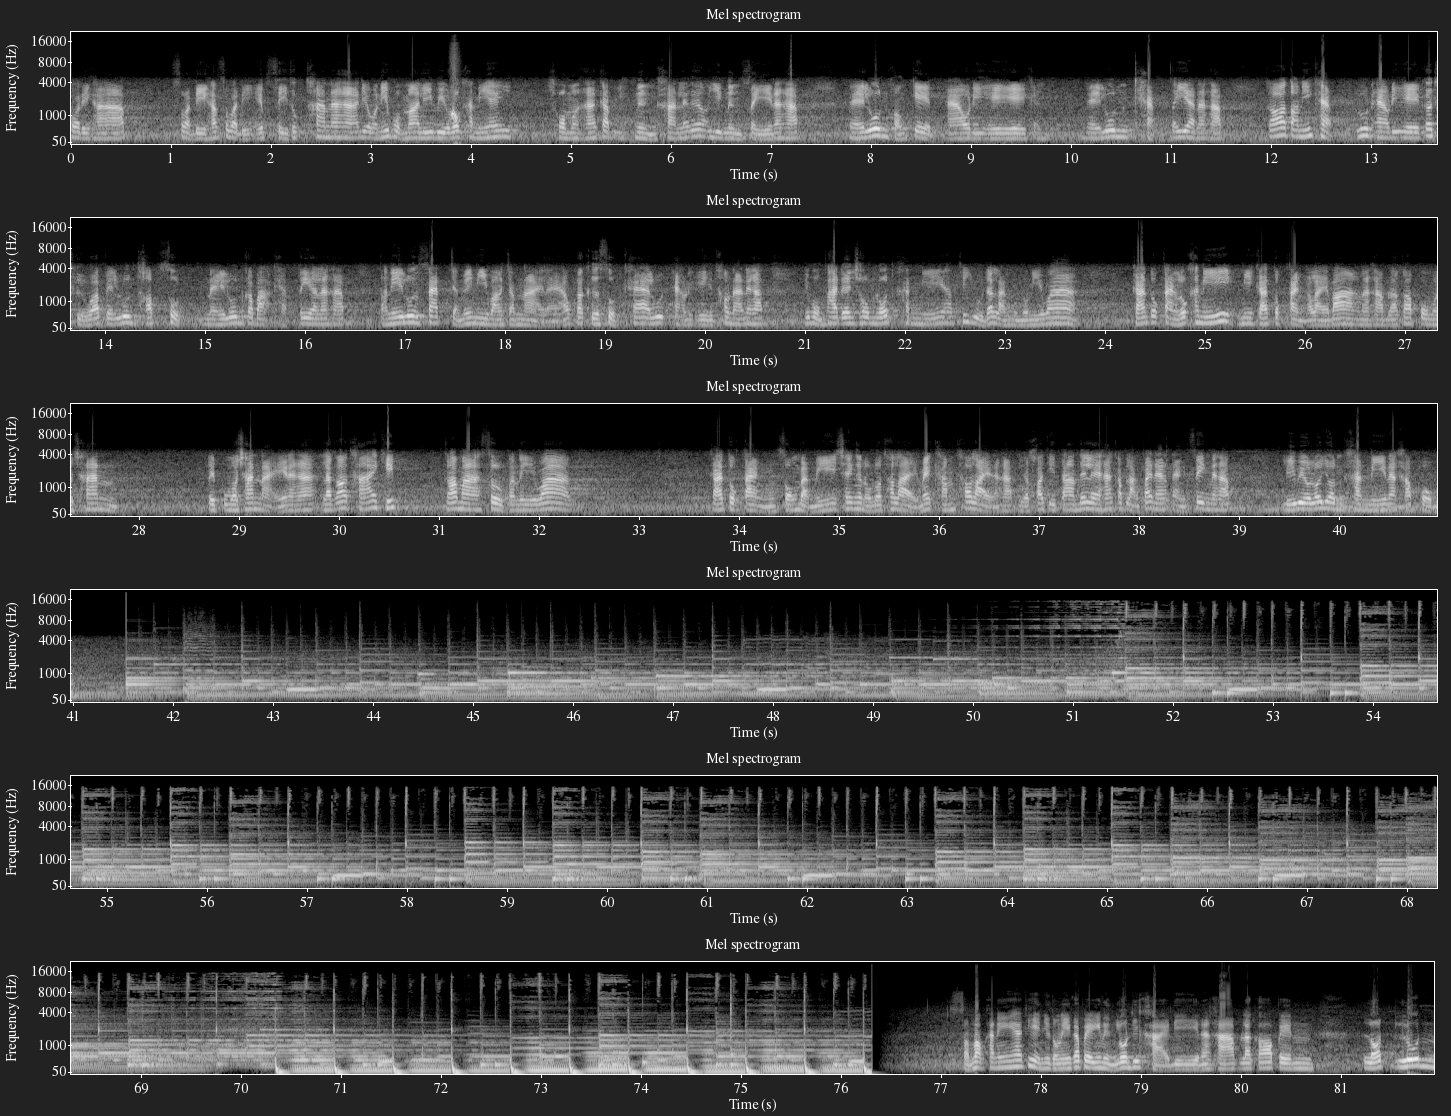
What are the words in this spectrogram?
สวัสดีครับ สวัสดีครับ สวัสดี FC ทุกท่านนะฮะ เดี๋ยววันนี้ผมมารีวิวรถคันนี้ให้ชมนะฮะกับอีกหนึ่งคันแล้วก็อีกหนึ่งสีนะครับ ในรุ่นของเกรด LDA ในรุ่นแคปเตียนะครับ ก็ตอนนี้แคปรุ่น LDA ก็ถือว่าเป็นรุ่นท็อปสุดในรุ่นกระบะแคปเตียนะครับ ตอนนี้รุ่น Z จะไม่มีวางจำหน่ายแล้ว ก็คือสุดแค่รุ่น LDA เท่านั้นนะครับเดี๋ยวผมพาเดินชมรถคันนี้ครับที่อยู่ด้านหลังผมตรงนี้ว่า การตกแต่งรถคันนี้มีการตกแต่งอะไรบ้างนะครับ แล้วก็โปรโมชั่น เป็นโปรโมชั่นไหนนะฮะแล้วก็ท้ายคลิปก็มาสรุปกันดีว่า การตกแต่งทรงแบบนี้ใช้เงินของรถเท่าไหร่ไม่ค้ำเท่าไหร่นะครับเดี๋ยวคอยติดตามได้เลยฮะกับหลังป้ายแดงแต่งซิ่งนะครับ รีวิวรถยนต์คันนี้นะครับผมำหรับคันนี้ฮะที่เห็นอยู่ตรงนี้ก็เป็นอีกหนึ่งรุ่นที่ขายดีนะครับ แล้วก็เป็นรถรุ่น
